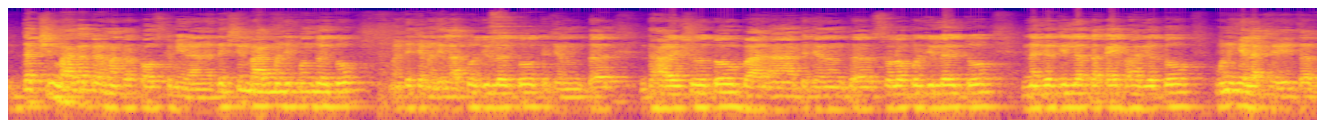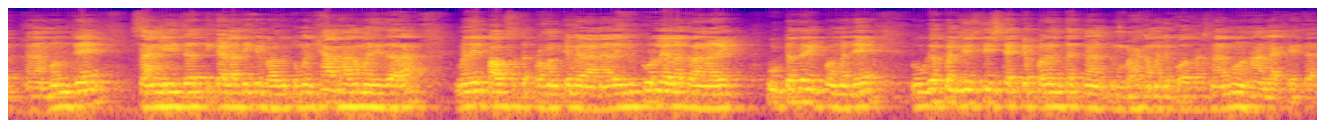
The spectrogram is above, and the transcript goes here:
दक्षिण भागाकडे मात्र पाऊस कमी राहणार. दक्षिण भाग म्हणजे कोणतो येतो? म्हणजे त्याच्यामध्ये लातूर जिल्हा येतो त्याच्यानंतर धाराशिव येतो बा- त्याच्यानंतर सोलापूर जिल्हा येतो नगर जिल्ह्याचा काही भाग येतो. म्हणून हे लक्षात येतं. म्हणजे सांगली जर तिकडला देखील भाग होतो म्हणजे ह्या भागामध्ये जरा म्हणजे पावसाचं प्रमाण कमी राहणार आहे विखुरलेलंच राहणार आहे. कुठं तरी म्हणजे उग पंचवीस तीस टक्केपर्यंत भागामध्ये पाऊस असणार म्हणून हा लक्षात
